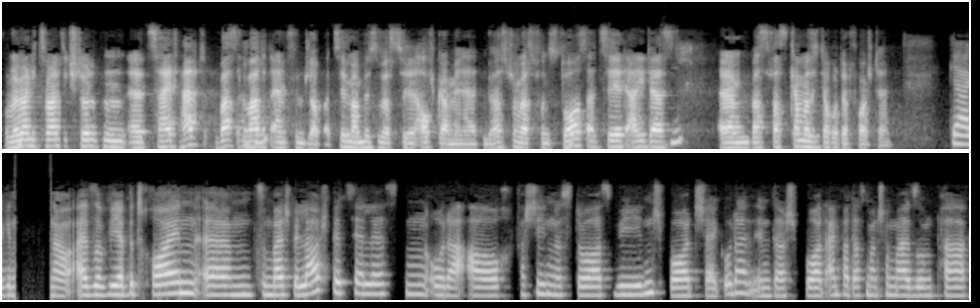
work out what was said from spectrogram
Und wenn man die 20 Stunden äh, Zeit hat, was Mhm. erwartet einem für einen Job? Erzähl mal ein bisschen was zu den Aufgabeninhalten. Du hast schon was von Stores erzählt, Adidas. Mhm. Ähm, was, was kann man sich darunter vorstellen? Ja, genau. Also wir betreuen ähm, zum Beispiel Laufspezialisten oder auch verschiedene Stores wie einen Sportcheck oder einen Intersport. Einfach, dass man schon mal so ein paar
